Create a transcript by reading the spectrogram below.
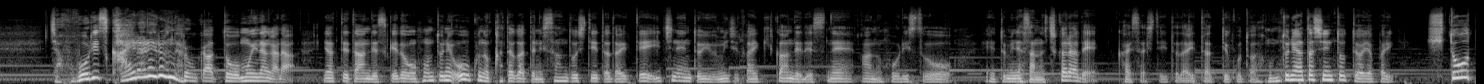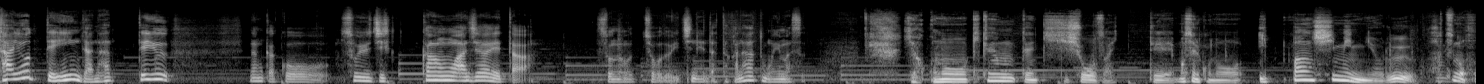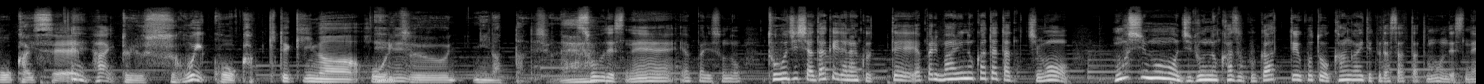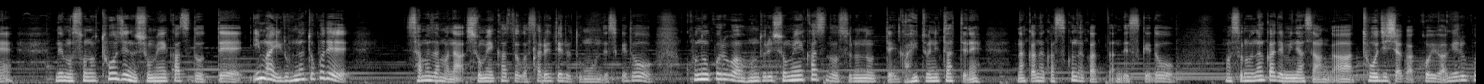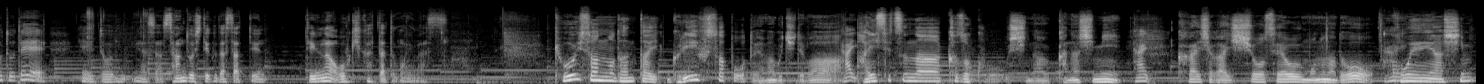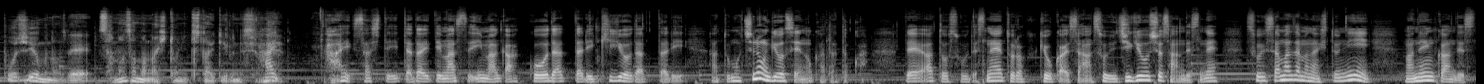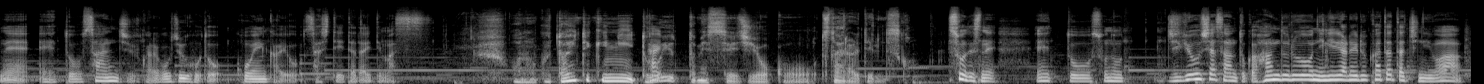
じゃあ法律変えられるんだろうかと思いながらやってたんですけど本当に多くの方々に賛同していただいて1年という短い期間でですねあの法律を、えー、と皆さんの力で開催していただいたっていうことは本当に私にとってはやっぱり人を頼っていいんだなっていうなんかこうそういう実感を味わえたそのちょうど1年だったかなと思います。いやこの危険運転致死傷罪ってまさにこの一般市民による初の法改ええ正はいというすごいこう画期的な法律になったんですよね。そうですねやっぱりその当事者だけじゃなくってやっぱり周りの方たちももしも自分の家族がっていうことを考えてくださったと思うんですねでもその当時の署名活動って今いろんなところでさまざまな署名活動がされてると思うんですけどこの頃は本当に署名活動するのって街頭に立ってねなかなか少なかったんですけど、まあ、その中で皆さんが当事者が声を上げることで、えーと、皆さん賛同してくださってっていうのは大きかったと思います。京井さんの団体グリーフサポート山口では、はい、大切な家族を失う悲しみ、はい、加害者が一生背負うものなどを、はい、講演やシンポジウムなどでさまざまな人に伝えているんですよね。はい、させていただいてます。今学校だったり企業だったりあともちろん行政の方とか。であとそうですねトラック協会さんそういう事業所さんですね。そういうさまざまな人に、まあ、年間ですね、えーと、と30から50ほど講演会をさせていただいてます。あの具体的にどういったメッセージをこう伝えられているんですか、はい、そうですね、えっと、その事業者さんとかハンドルを握られる方たちには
